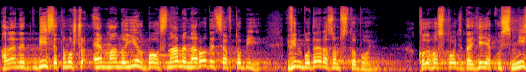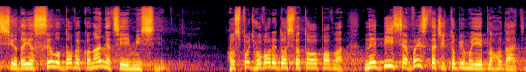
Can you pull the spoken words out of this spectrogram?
але не бійся, тому що Еммануїл, Бог з нами, народиться в тобі. Він буде разом з тобою. Коли Господь дає якусь місію, дає силу до виконання цієї місії, Господь говорить до святого Павла: не бійся, вистачить тобі моєї благодаті.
